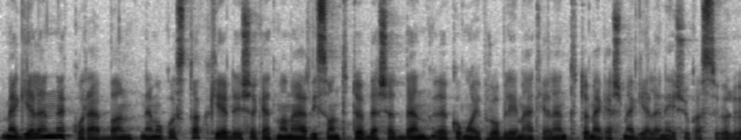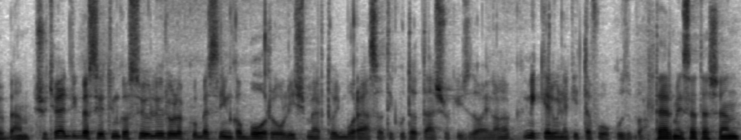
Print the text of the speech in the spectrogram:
megjelennek, korábban nem okoztak kérdéseket, ma már viszont több esetben komoly problémát jelent tömeges megjelenésük a szőlőben. És hogyha eddig beszéltünk a szőlőről, akkor beszéljünk a borról is, mert hogy borászati kutatások is zajlanak. Mik kerülnek itt a fókuszba? Természetesen,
